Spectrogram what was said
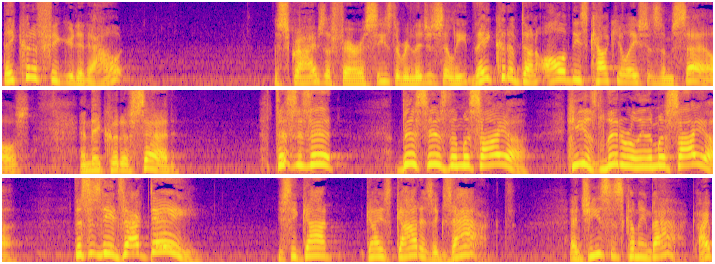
They could have figured it out. The scribes, the Pharisees, the religious elite, they could have done all of these calculations themselves, and they could have said, This is it. This is the Messiah. He is literally the Messiah. This is the exact day. You see, God, guys, God is exact. And Jesus is coming back. I,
